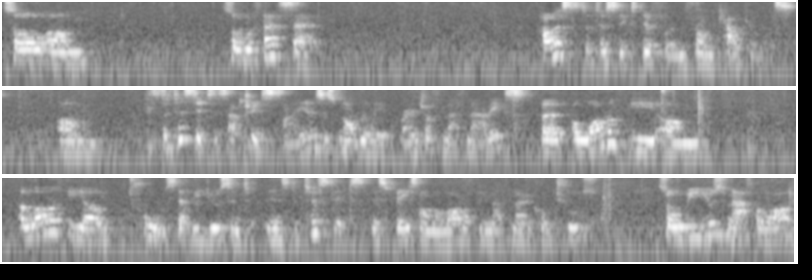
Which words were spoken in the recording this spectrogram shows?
So, um, so with that said, how is statistics different from calculus? Um, statistics is actually a science. It's not really a branch of mathematics, but a lot of the um, a lot of the um, tools that we use in, in statistics is based on a lot of the mathematical tools. So we use math a lot,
